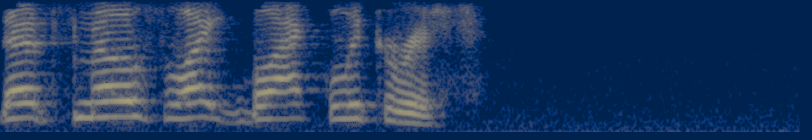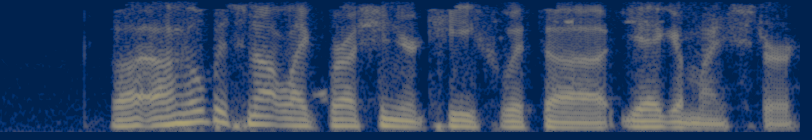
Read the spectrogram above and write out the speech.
that smells like black licorice. well, I hope it's not like brushing your teeth with uh, Jägermeister.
